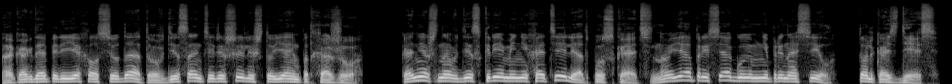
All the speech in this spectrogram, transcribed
А когда переехал сюда, то в десанте решили, что я им подхожу. Конечно, в дискреме не хотели отпускать, но я присягу им не приносил, только здесь.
